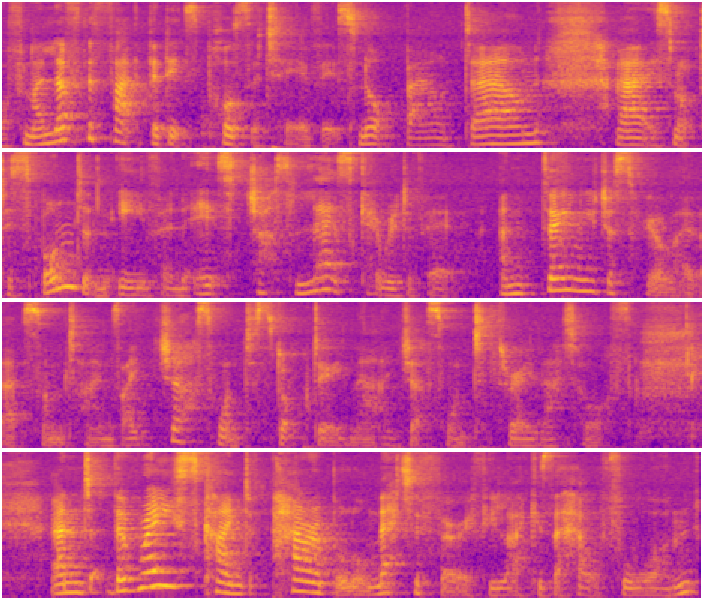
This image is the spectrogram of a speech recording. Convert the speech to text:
off? And I love the fact that it's positive, it's not bowed down, uh, it's not despondent even, it's just let's get rid of it. And don't you just feel like that sometimes? I just want to stop doing that, I just want to throw that off. And the race kind of parable or metaphor, if you like, is a helpful one.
